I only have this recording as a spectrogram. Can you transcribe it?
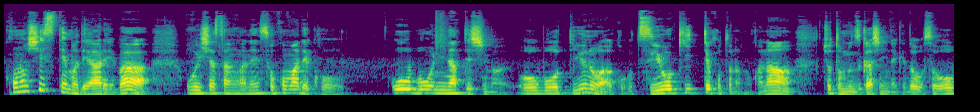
このシステムであればお医者さんがねそこまでこう横暴になってしまう横暴っていうのはこう強気ってことなのかなちょっと難しいんだけどそう横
